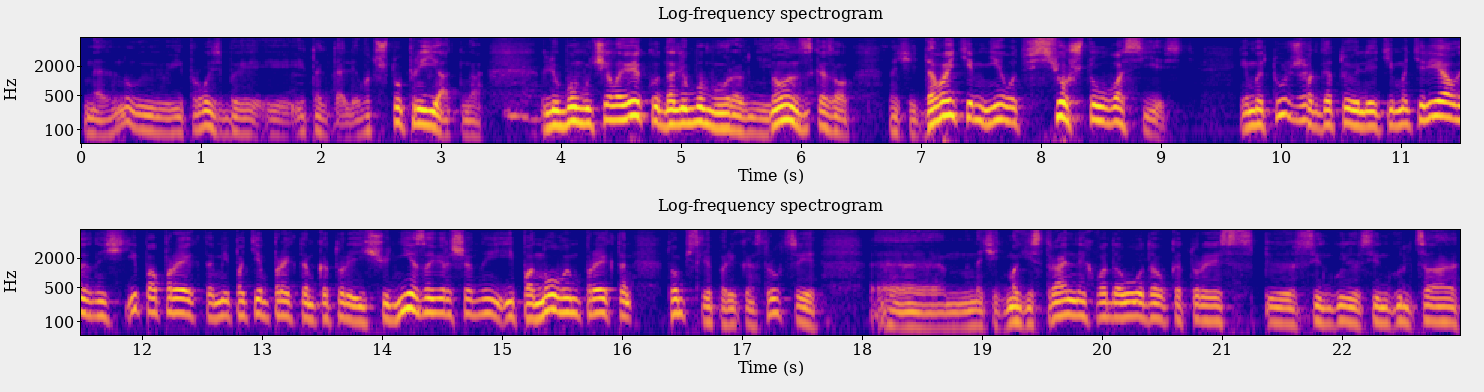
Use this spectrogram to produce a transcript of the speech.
ну и просьбы и, и так далее. Вот что приятно любому человеку на любом уровне. Но он сказал, значит, давайте мне вот все, что у вас есть. И мы тут же подготовили эти материалы, значит, и по проектам, и по тем проектам, которые еще не завершены, и по новым проектам, в том числе по реконструкции э, значит, магистральных водоводов, которые с, с, Ингуль- с Ингульца,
